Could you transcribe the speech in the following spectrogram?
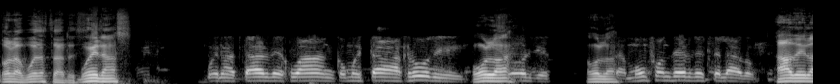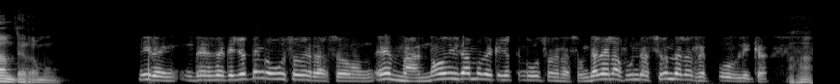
Hola, buenas tardes. Buenas. Buenas tardes, Juan. ¿Cómo estás, Rudy? Hola. Jorge. Hola. Ramón Fonder de este lado. Adelante, Ramón. Miren, desde que yo tengo uso de razón, es más, no digamos de que yo tengo uso de razón, desde la fundación de la República, Ajá.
